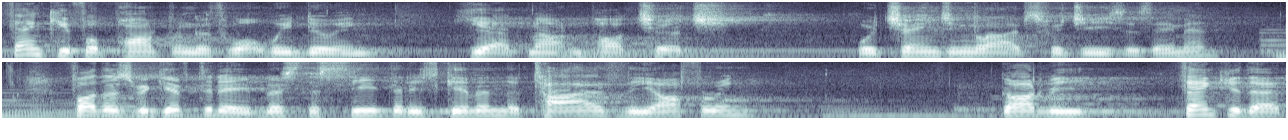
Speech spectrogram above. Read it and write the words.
thank you for partnering with what we're doing here at Mountain Park Church. We're changing lives for Jesus. Amen. Father, as we give today, bless the seed that is given, the tithe, the offering. God, we thank you that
